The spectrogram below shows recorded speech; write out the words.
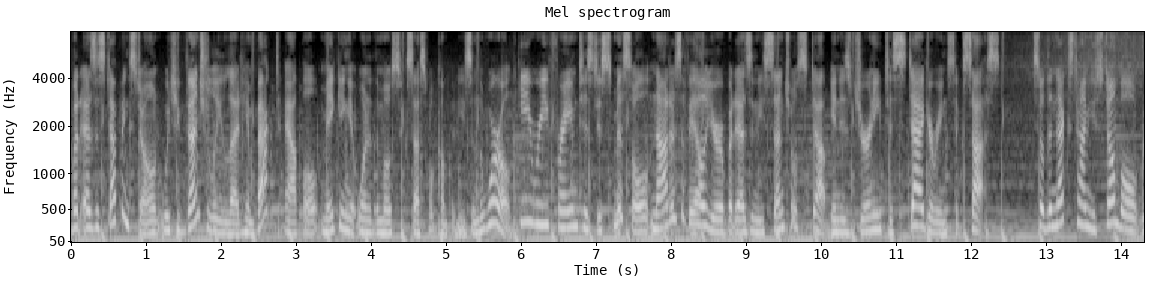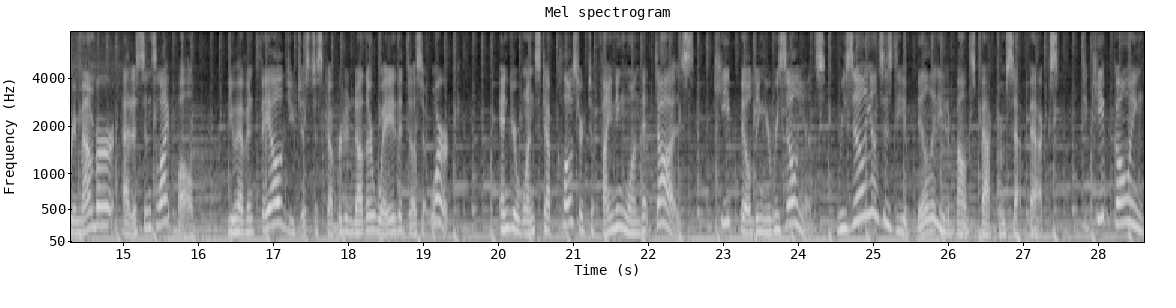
but as a stepping stone, which eventually led him back to Apple, making it one of the most successful companies in the world. He reframed his dismissal not as a failure, but as an essential step in his journey to staggering success. So the next time you stumble, remember Edison's light bulb. You haven't failed, you just discovered another way that doesn't work and you're one step closer to finding one that does. Keep building your resilience. Resilience is the ability to bounce back from setbacks, to keep going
